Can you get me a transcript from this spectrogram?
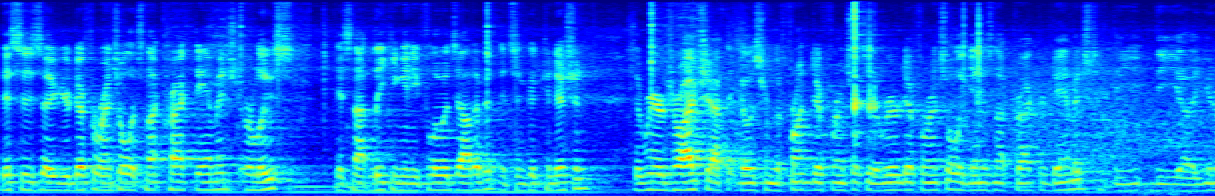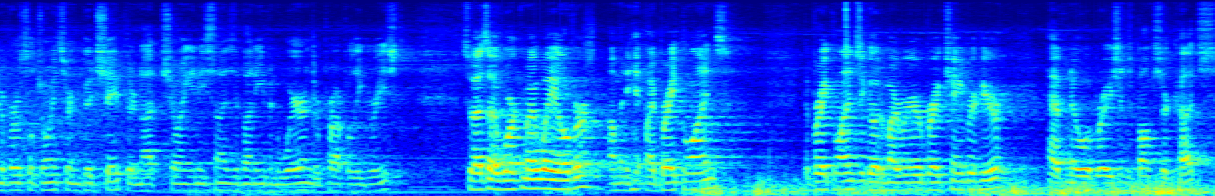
This is uh, your differential. It's not crack damaged or loose. It's not leaking any fluids out of it. It's in good condition. The rear drive shaft that goes from the front differential to the rear differential, again, is not cracked or damaged. The, the uh, universal joints are in good shape. They're not showing any signs of uneven wear and they're properly greased. So as I work my way over, I'm gonna hit my brake lines. The brake lines that go to my rear brake chamber here have no abrasions, bumps, or cuts.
